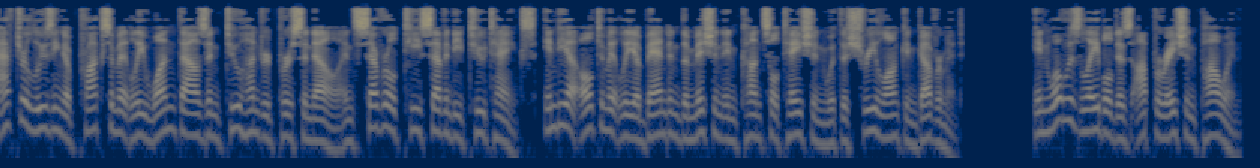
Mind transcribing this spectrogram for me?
After losing approximately 1,200 personnel and several T-72 tanks, India ultimately abandoned the mission in consultation with the Sri Lankan government. In what was labelled as Operation Pawan,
